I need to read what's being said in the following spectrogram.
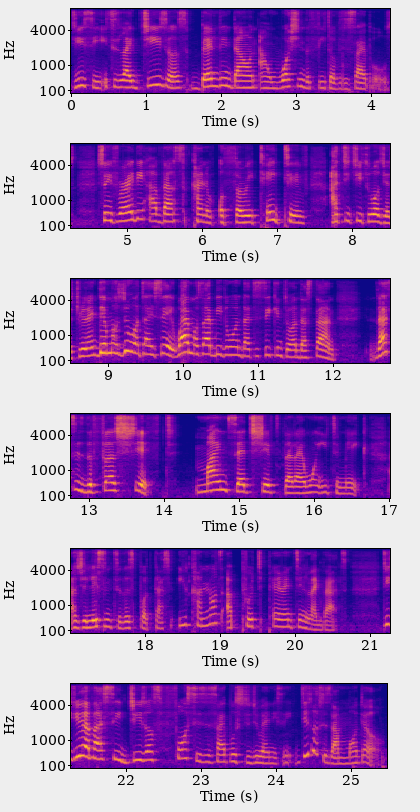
Do you see? It is like Jesus bending down and washing the feet of his disciples. So if you already have that kind of authoritative attitude towards your children, they must do what I say. Why must I be the one that is seeking to understand? That is the first shift mindset shift that I want you to make as you listen to this podcast. You cannot approach parenting like that. Did you ever see Jesus force his disciples to do anything? Jesus is a model.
